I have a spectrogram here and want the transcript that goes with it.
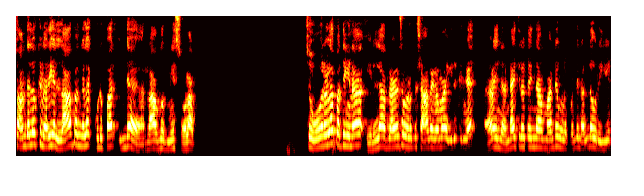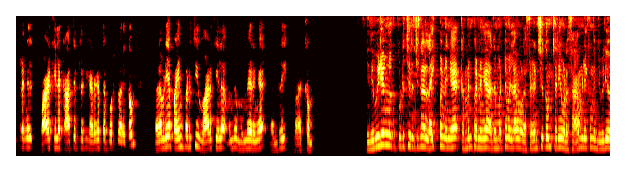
ஸோ அந்த அளவுக்கு நிறைய லாபங்களை கொடுப்பார் இந்த ராகு அப்படின்னு சொல்லலாம். ஸோ ஓவராலாக பார்த்தீங்கன்னா எல்லா பிளானட்ஸும் உங்களுக்கு சாதகமாக இருக்குங்க. ஆனால் இந்த ரெண்டாயிரத்தி இருபத்தைந்தாம் ஆண்டு உங்களுக்கு வந்து நல்ல ஒரு ஏற்றங்கள் வாழ்க்கையில் காத்துட்ருக்கு கடகத்தை பொறுத்த வரைக்கும். நல்லபடியாக பயன்படுத்தி வாழ்க்கையில் வந்து முன்னேறுங்க. நன்றி வணக்கம். இந்த வீடியோ உங்களுக்கு பிடிச்சிருந்துச்சுன்னா லைக் பண்ணுங்கள் கமெண்ட் பண்ணுங்கள் அது மட்டும் இல்லாமல் உங்களோட ஃப்ரெண்ட்ஸுக்கும் சரி உங்களோட ஃபேமிலிக்கும் இந்த வீடியோ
